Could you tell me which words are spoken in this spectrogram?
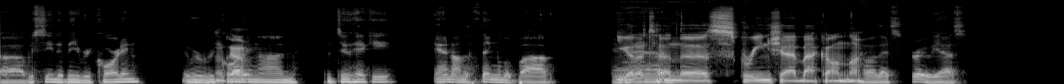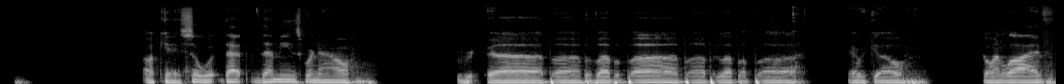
Uh, we seem to be recording. We were recording okay. on the doohickey and on the thingamabob. You got to turn the screen share back on, though. Oh, that's true. Yes. Okay, so that that means we're now. There we go, going live.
